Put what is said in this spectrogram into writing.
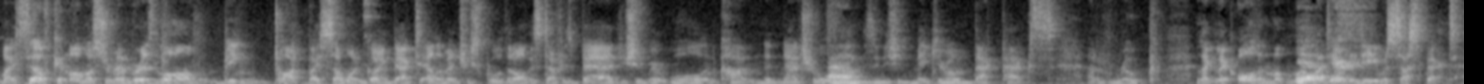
myself can almost remember as long being taught by someone going back to elementary school that all this stuff is bad. You should wear wool and cotton and natural wow. things, and you should make your own backpacks out of rope. Like like all the mo- yeah. modernity was suspect.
